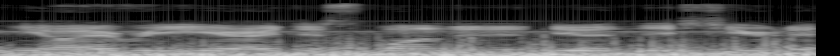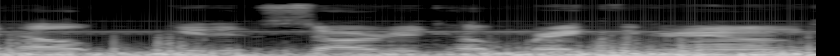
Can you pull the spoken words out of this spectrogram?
you know, every year. I just wanted to do it this year to help get it started, help break the ground,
